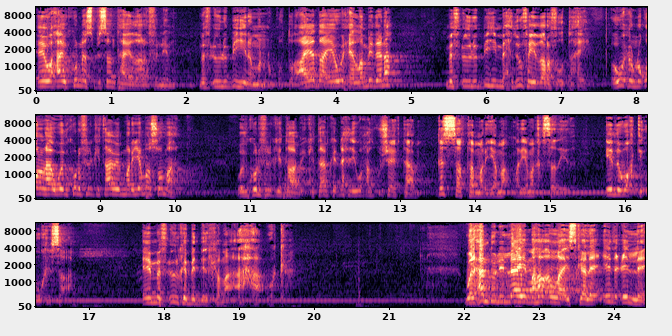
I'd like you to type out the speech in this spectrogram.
Ee waxay ku nasbisan tahay darafnimo. Mafcuulu bihina ma noqoto. Aayadda ayaa wixii la midana mafcuulu bihi maxduufay daraf u tahay. Oo wuxuu noqon lahaa wadkur fi lkitaabi maryama soo maha wadkur fi lkitaabi kitaabka dhexdii waxaad ku sheegtaa qisata maryama maryamo qisadeeda id waqti u qiso ah ee mafcuulka bedelkama aha waka. Walxamdu lilaahi mahad allah iskale id cille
